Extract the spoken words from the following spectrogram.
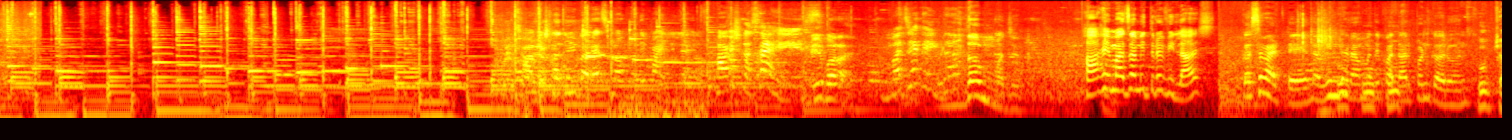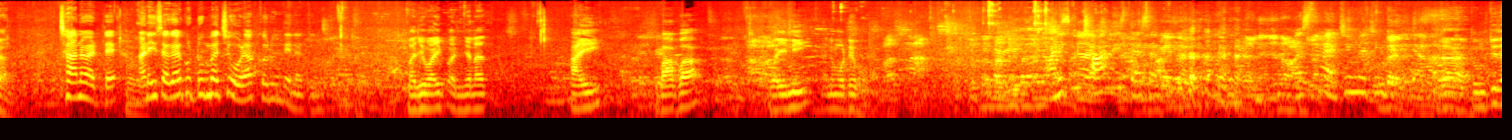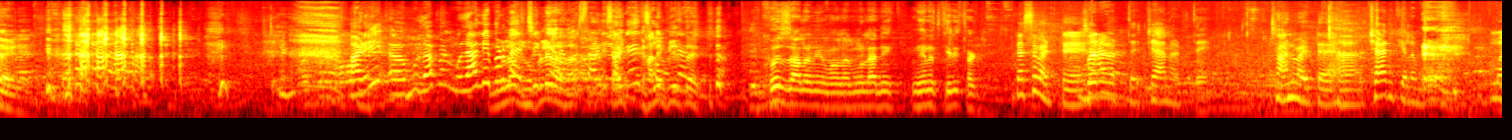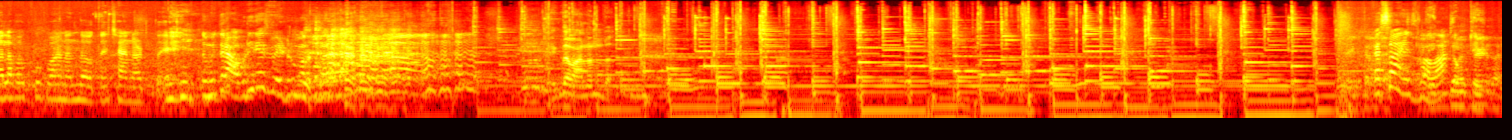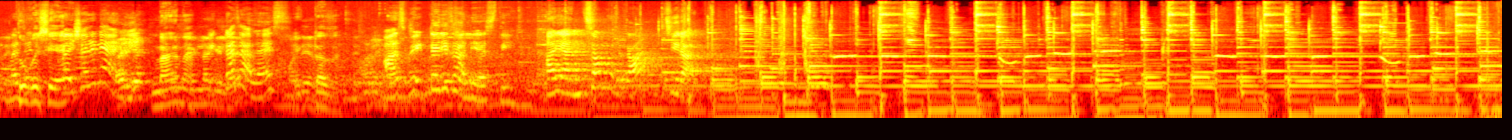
भावेशला तुम्ही बऱ्याच ब्लॉगमध्ये पाहिलेलं आहे. भावेश कसा आहे? मी बरा आहे. मजेत एकदम? एकदम मजेत. हा आहे माझा मित्र विलास. कसं वाटतंय? नवीन खूप- घरामध्ये खूप. पदार्पण करून. खूप छान. छान वाटतंय. आणि सगळ्या कुटुंबाची ओळख करून दे ना तू. माझी वाईफ अंजना आई बाबा वहिनी आणि मोठे भाऊ. आणि खूप छान दिसतंय सगळे. मस्त मॅचिंग मॅचिंग हा, तुमचीच आयडिया आणि मुलं पण मुलांनी पण मॅचिंग केलं. खाली. फिरतायत. खुश झालो मी मला. मुलांनी मेहनत केली चांगली. कसं वाटतंय? बरं वाटतंय छान वाटतंय. छान वाटतंय. हा छान केलं. मला. पण खूप आनंद होतोय छान वाटतंय. तुम्ही तर आवडीनेच बेडरूम एकदम आनंद. आहेस भावा. एकदम ठीक. मजेत? तू कशी आहे? वैशाली नाही आली नाही ना एकटाच आलायस एकटाच आहे. आज भेट तरी झाली असती. हा यांचा मुलगा चिराग.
